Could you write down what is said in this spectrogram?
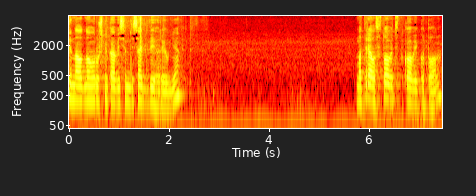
Ціна одного рушника 82 гривні. Матеріал 100% котон.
